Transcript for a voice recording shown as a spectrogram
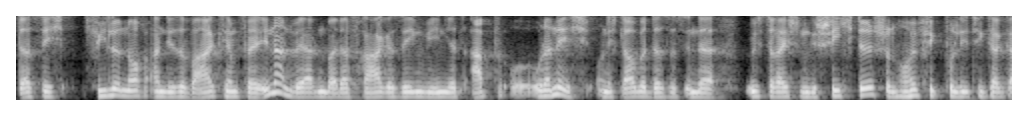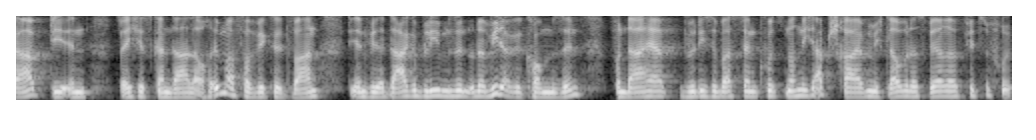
dass sich viele noch an diese Wahlkämpfe erinnern werden bei der Frage, sägen wir ihn jetzt ab oder nicht. Und ich glaube, dass es in der österreichischen Geschichte schon häufig Politiker gab, die in welche Skandale auch immer verwickelt waren, die entweder da geblieben sind oder wiedergekommen sind. Von daher würde ich Sebastian Kurz noch nicht abschreiben. Ich glaube, das wäre viel zu früh.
